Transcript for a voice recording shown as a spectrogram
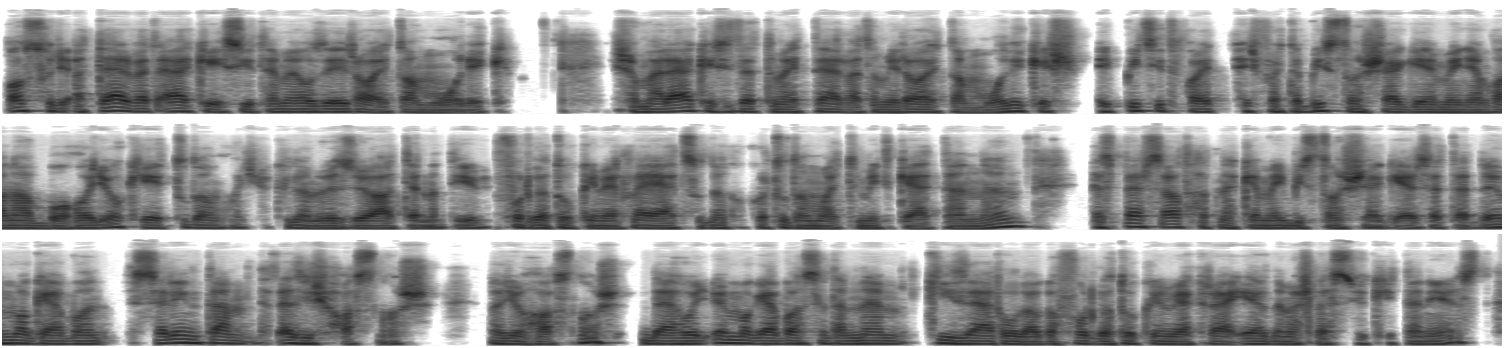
az, hogy a tervet elkészítem-e, az egy rajtam múlik és ha már elkészítettem egy tervet, ami rajtam múlik, és egy picit fajt, egyfajta biztonságélményem van abból, hogy oké, okay, tudom, hogyha különböző alternatív forgatókönyvek lejátszódnak, akkor tudom majd, mit kell tennem. Ez persze adhat nekem egy biztonságérzetet, de önmagában szerintem, tehát ez is hasznos, nagyon hasznos, de hogy önmagában szerintem nem kizárólag a forgatókönyvekre érdemes leszűkíteni ezt,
